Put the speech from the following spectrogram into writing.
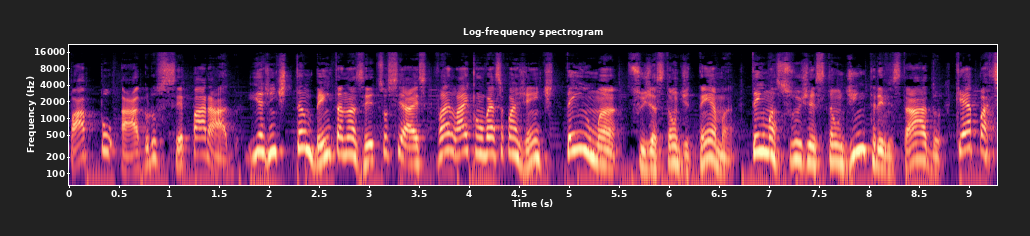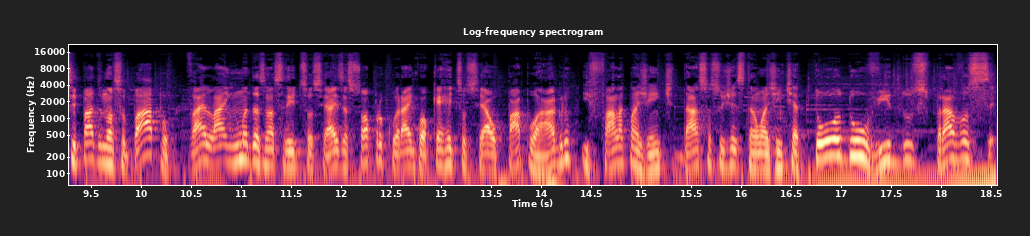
Papo Agro separado. E a gente também está nas redes sociais. Vai lá e conversa com a gente. Tem uma sugestão de tema? Tem uma sugestão de entrevistado? Quer participar do nosso papo? Vai lá em uma das nossas redes sociais. É só procurar em qualquer rede social Papo Agro e fala com a gente, dá sua sugestão. A gente é todo ouvidos para você.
